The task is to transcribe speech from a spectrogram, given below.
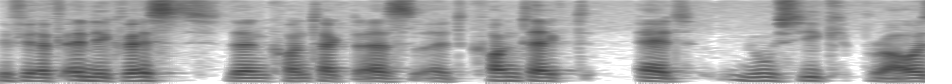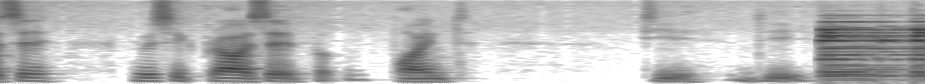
If you have any questions, then contact us at contact at musicbrowser, musicbrowser.de.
